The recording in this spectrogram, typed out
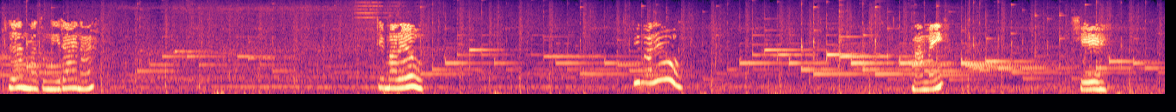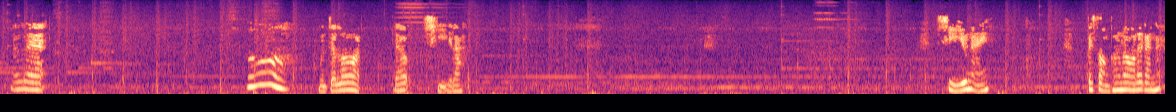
เพื่อนมาตรงนี้ได้นะพี่มาเร็วพี่มาเร็ว มาไหมโอเค นั่นแหละโอ้เหมือนจะรอด แล้วฉี่ล่ะ ฉี่อยู่ไหน ไปส่องข้างนอกแล้วกันนะ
